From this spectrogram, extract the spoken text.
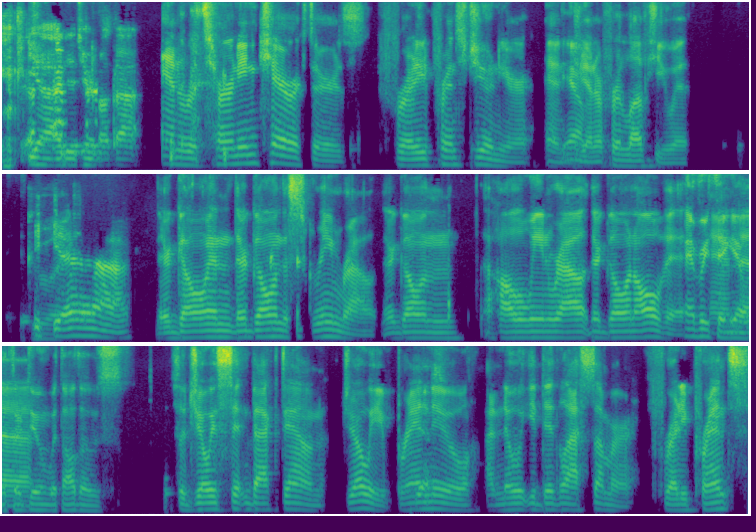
Yeah, I did hear about that. and returning characters Freddie Prinze Jr. and Yeah. Jennifer Love Hewitt. Good. Yeah. They're going. They're going the Scream route. They're going the Halloween route. They're going all of it. Everything, And, yeah, what uh, they're doing with all those. So Joey's sitting back down. Joey, brand Yes. new. I know what you did last summer. Freddie Prinze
